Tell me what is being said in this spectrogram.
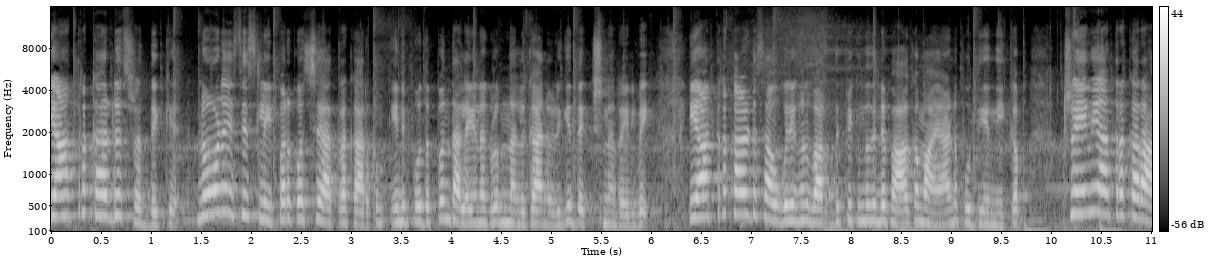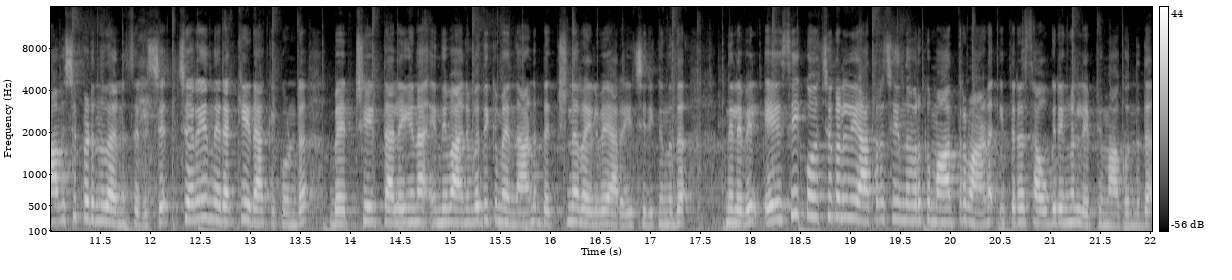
യാത്രക്കാരുടെ ശ്രദ്ധയ്ക്ക്. Non A C sleeper coach യാത്രക്കാർക്കും ഇനി പുതപ്പും തലയിണകളും നൽകാനൊരുങ്ങി ദക്ഷിണ റെയിൽവേ. യാത്രക്കാരുടെ സൗകര്യങ്ങൾ വർദ്ധിപ്പിക്കുന്നതിന്റെ ഭാഗമായാണ് പുതിയ നീക്കം. ട്രെയിൻ യാത്രക്കാർ ആവശ്യപ്പെടുന്നതനുസരിച്ച് ചെറിയ നിരക്ക് ഈടാക്കിക്കൊണ്ട് ബെഡ്ഷീറ്റ് തലയിണ എന്നിവ അനുവദിക്കുമെന്നാണ് ദക്ഷിണ റെയിൽവേ അറിയിച്ചിരിക്കുന്നത്. നിലവിൽ എ സി കോച്ചുകളിൽ യാത്ര ചെയ്യുന്നവർക്ക് മാത്രമാണ് ഇത്തരം സൗകര്യങ്ങൾ ലഭ്യമാകുന്നത്.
